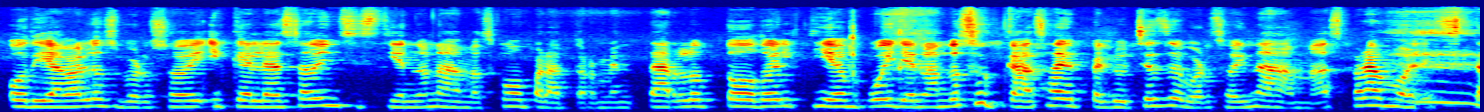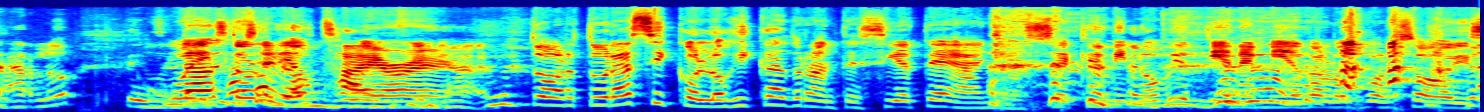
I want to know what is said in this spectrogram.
odiaba a los Borsoi y que le ha estado insistiendo nada más como para atormentarlo todo el tiempo y llenando su casa de peluches de Borsoi nada más para molestarlo. Sería un final. Tortura psicológica durante siete años. Sé que mi novio tiene miedo a los borsois.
